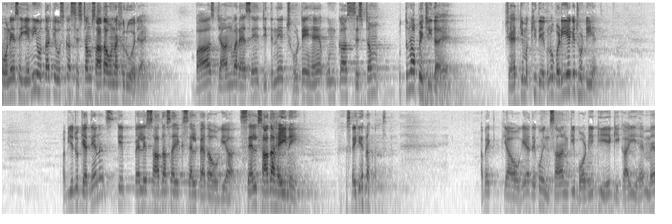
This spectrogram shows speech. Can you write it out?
ہونے سے یہ نہیں ہوتا کہ اس کا سسٹم سادہ ہونا شروع ہو جائے بعض جانور ایسے جتنے چھوٹے ہیں ان کا سسٹم اتنا پیچیدہ ہے شہد کی مکھی دیکھ لو بڑی ہے کہ چھوٹی ہے اب یہ جو کہتے ہیں نا کہ پہلے سادہ سا ایک سیل پیدا ہو گیا سیل سادہ ہے ہی نہیں صحیح ہے نا ایک کیا ہو گیا دیکھو انسان کی باڈی کی ایک اکائی ہے میں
